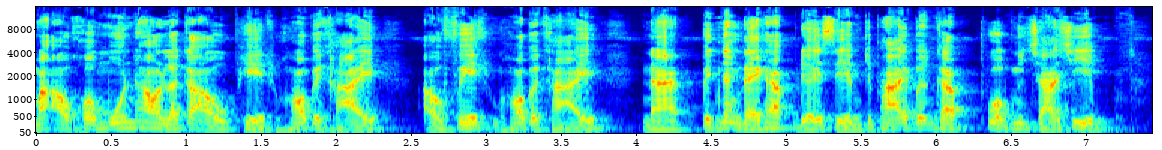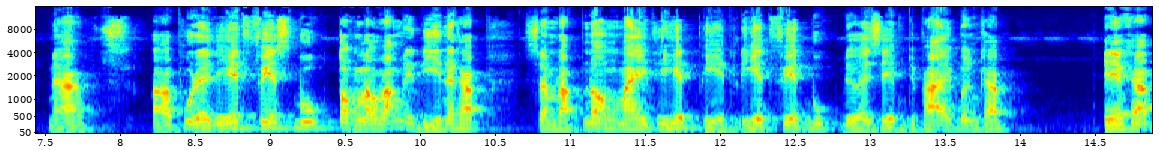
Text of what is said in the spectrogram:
มาเอาข้อมูลเฮาแล้วก็เอาเพจของเฮาไปขาย เอาเฟซของเฮาไปขายนะเป็นยังไงครับเดี๋ยวไอ้เสียมจะพายเบิ่งครับพวกมิจฉาชีพนะผู้ใดที่เฮ็ด Facebook ต้องระวังให้ดีนะครับสำหรับน้องใหม่ที่เฮ็ดเพจหรือเฮ็ด Facebook เดี๋ยวไอ้เสียมจะพายเบิ่งครับนี่ครับ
